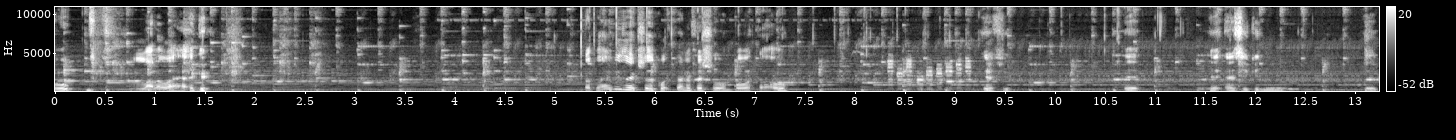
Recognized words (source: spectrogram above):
Oop, a lot of lag. But lag is actually quite beneficial in bullet hell. If you, it, it as you can, it,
